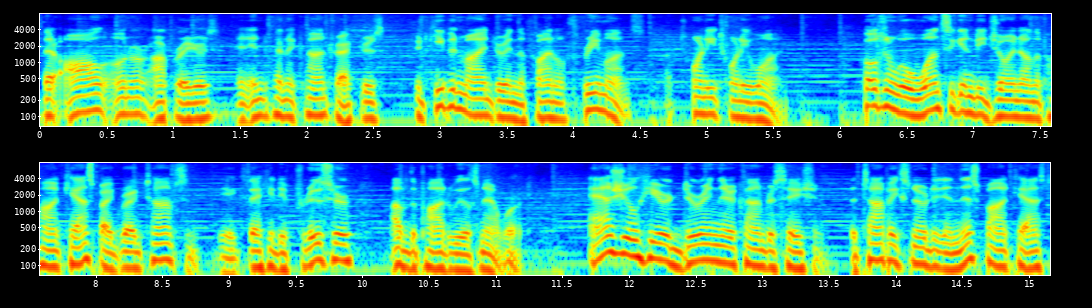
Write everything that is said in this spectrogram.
that all owner operators and independent contractors should keep in mind during the final three months of 2021. Colton will once again be joined on the podcast by Greg Thompson, the executive producer of the Podwheels Network. As you'll hear during their conversation, the topics noted in this podcast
